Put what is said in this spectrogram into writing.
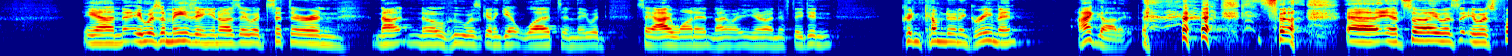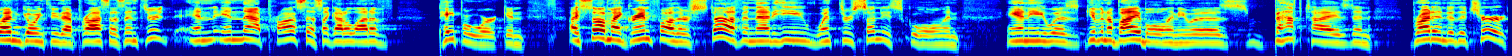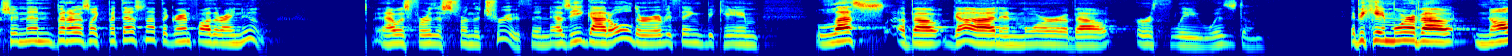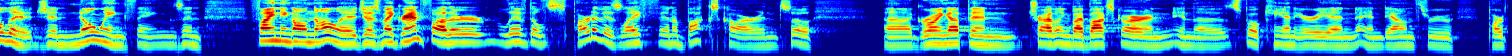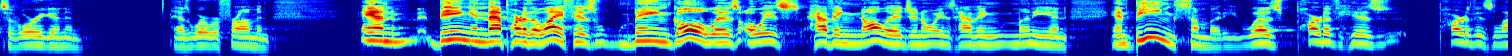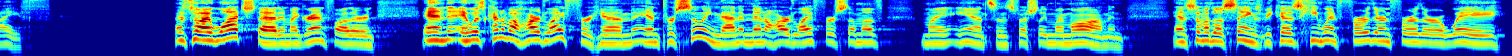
And it was amazing, you know, as they would sit there and not know who was going to get what, and they would say, "I want it," and I, you know, and if they didn't, couldn't come to an agreement, I got it. so, uh, and so it was it was fun going through that process, and through and in that process, I got a lot of paperwork, and I saw my grandfather's stuff, and that he went through Sunday school, and and he was given a Bible, and he was baptized, and brought into the church. And then, but I was like, but that's not the grandfather I knew. That was furthest from the truth. And as he got older, everything became less about God and more about earthly wisdom. It became more about knowledge and knowing things and finding all knowledge as my grandfather lived a part of his life in a boxcar. And so uh, growing up and traveling by boxcar in, in the Spokane area and, and down through parts of Oregon and as where we're from and and being in that part of the life, his main goal was always having knowledge and always having money and, and being somebody was part of his part of his life. And so I watched that in my grandfather and and it was kind of a hard life for him, and pursuing that, it meant a hard life for some of my aunts, and especially my mom, and, and some of those things, because he went further and further away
